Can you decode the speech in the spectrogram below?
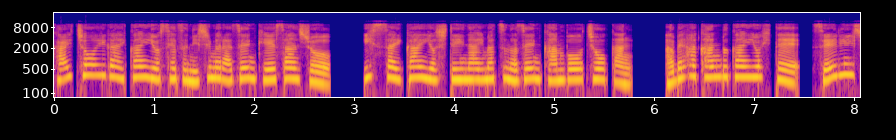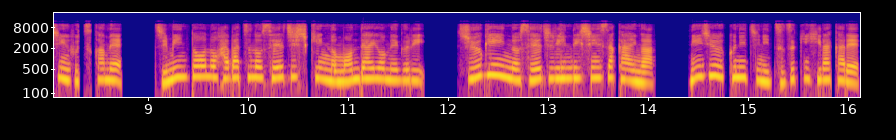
会長以外関与せず西村前経産省、一切関与していない松野前官房長官、安倍派幹部関与否定、政倫審2日目、自民党の派閥の政治資金の問題をめぐり、衆議院の政治倫理審査会が29日に続き開かれ、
